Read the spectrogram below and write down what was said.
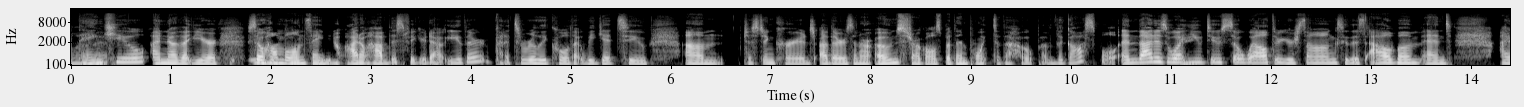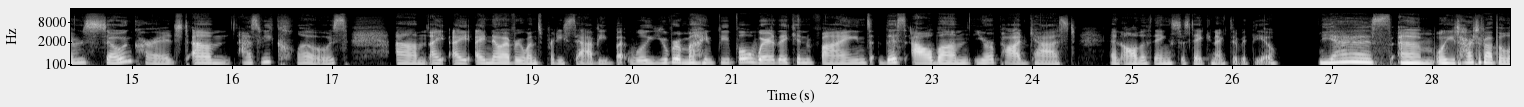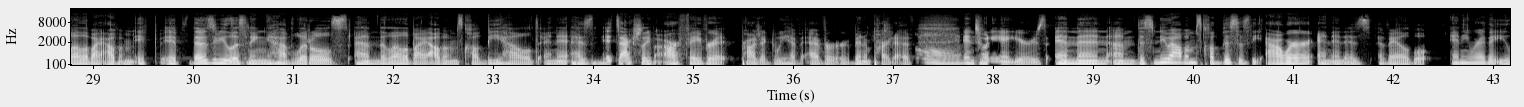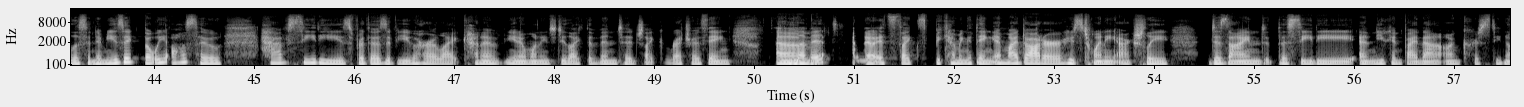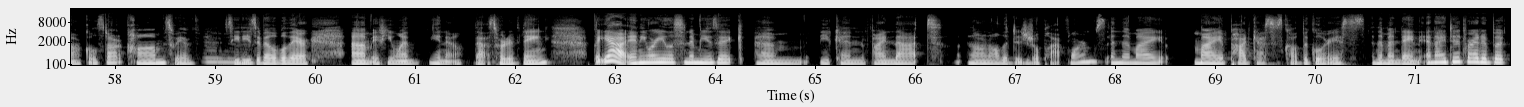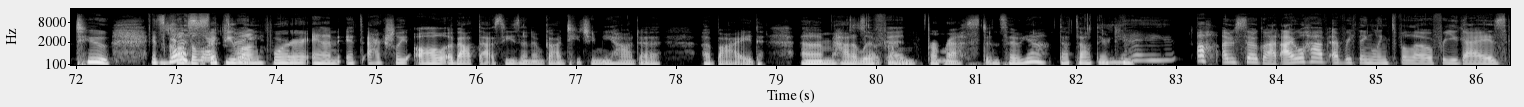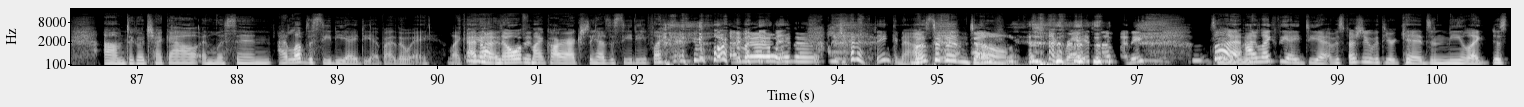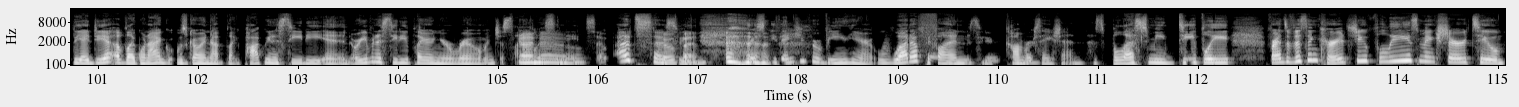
Thank it. you. I know that you're so humble and saying, you know, I don't have this figured out either, but it's really cool that we get to um, just encourage others in our own struggles, but then point to the hope of the gospel. And that is what you do so well through your songs, through this album. And I'm so encouraged. Um, as we close, um, I, I, I know everyone's pretty savvy, but will you remind people where they can find this album, your podcast, and all the things to stay connected with you? Yes. Um, well, you talked about the Lullaby album. If if those of you listening have littles, um, the Lullaby album is called Be Held, and it has mm-hmm. it's actually our favorite project we have ever been a part of Aww. in 28 years. And then um, this new album is called This Is the Hour, and it is available anywhere that you listen to music. But we also have CDs for those of you who are like kind of you know wanting to do like the vintage like retro thing. Um, Love it. I know it's like becoming a thing. And my daughter, who's 20, actually designed the CD, and you can find that on christynockels.com. So we have mm. CDs available there um, if you want, you know, that sort of thing. But yeah, anywhere you listen to music, um, you can find that on all the digital platforms. And then my my podcast is called The Glorious in the Mundane. And I did write a book too. It's yes, called The Life You right. Long For. And it's actually all about that season of God teaching me how to abide, um, how to live from from rest. And so yeah, that's out there too. Yay. Oh, I'm so glad. I will have everything linked below for you guys um, to go check out and listen. I love the CD idea, by the way. Like, yeah, I don't know if been... my car actually has a CD player anymore. I know, I know. I'm trying to think now. Most of them um, don't. Um, right? It's not funny. But I like the idea of, especially with your kids and me, like just the idea of like when I was growing up, like popping a CD in or even a CD player in your room and just like listening. So that's so, so sweet. Christy, thank you for being here. What a fun conversation. Has blessed me deeply. Friends, if this encouraged you, please make sure to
